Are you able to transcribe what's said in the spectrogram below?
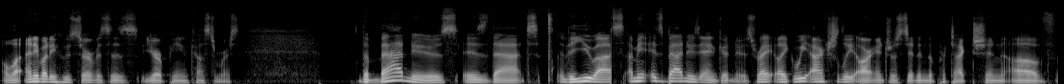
a lot anybody who services European customers. The bad news is that the US, I mean, it's bad news and good news, right? Like we actually are interested in the protection of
